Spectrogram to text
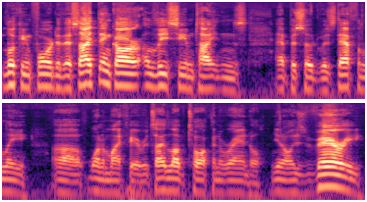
looking forward to this. I think our Elysium Titans episode was definitely uh, one of my favorites. I love talking to Randall. You know, he's very,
